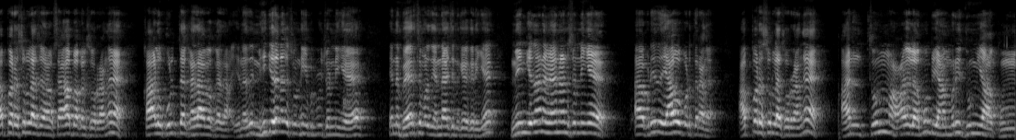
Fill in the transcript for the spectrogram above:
அப்போ ரசுல்லா சஹாபாக்கள் சொல்கிறாங்க காலு குளுத்த கதாவை கதா என்னது நீங்கள் தானே சொன்னீங்க இப்படி இப்படி சொன்னீங்க? என்ன பேரச்சி மரத்து என்னாச்சுன்னு கேட்குறீங்க நீங்கள் தானே வேணான்னு சொன்னீங்க. அப்படின்னு யாவப்படுத்துகிறாங்க அப்போ ரசூல்லா சொல்கிறாங்க அன்தும் ஆயுளமும் அம்ரி துன்யாக்கும்.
